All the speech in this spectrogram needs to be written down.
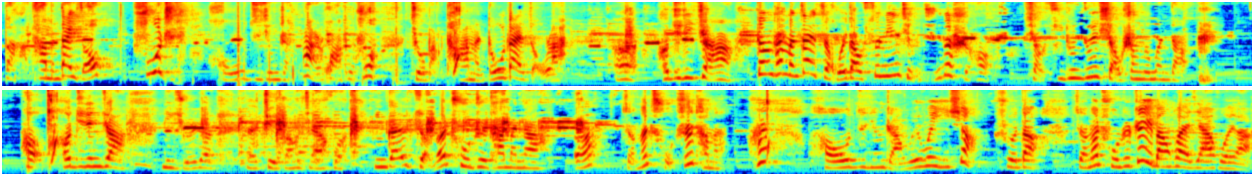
把他们带走。说着，猴子警长二话不说就把他们都带走了。呃，猴子警长，当他们再次回到森林警局的时候，小鸡墩墩小声地问道：“猴猴子警长，你觉得呃这帮家伙应该怎么处置他们呢？呃，怎么处置他们？哼！”猴子警长微微一笑，说道：“怎么处置这帮坏家伙呀？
